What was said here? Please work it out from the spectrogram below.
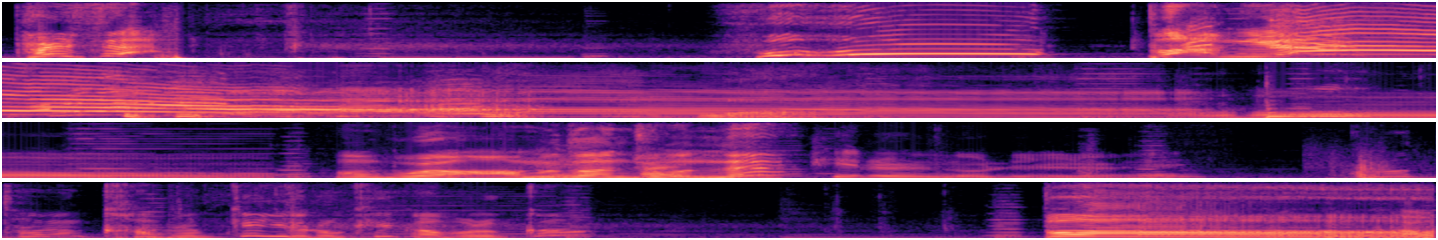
발사! 후후! 빵이야! 와. 어 뭐야 아무도 안 죽었네? 피를 노리려 해? 그렇다면 가볍게 이렇게 가볼까? 뻥!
